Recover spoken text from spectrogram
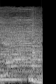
Yeah!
